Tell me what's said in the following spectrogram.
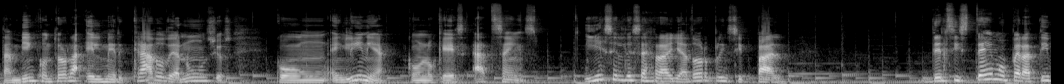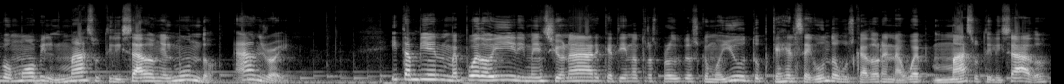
También controla el mercado de anuncios con, en línea con lo que es AdSense y es el desarrollador principal del sistema operativo móvil más utilizado en el mundo, Android. Y también me puedo ir y mencionar que tiene otros productos como YouTube, que es el segundo buscador en la web más utilizado,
